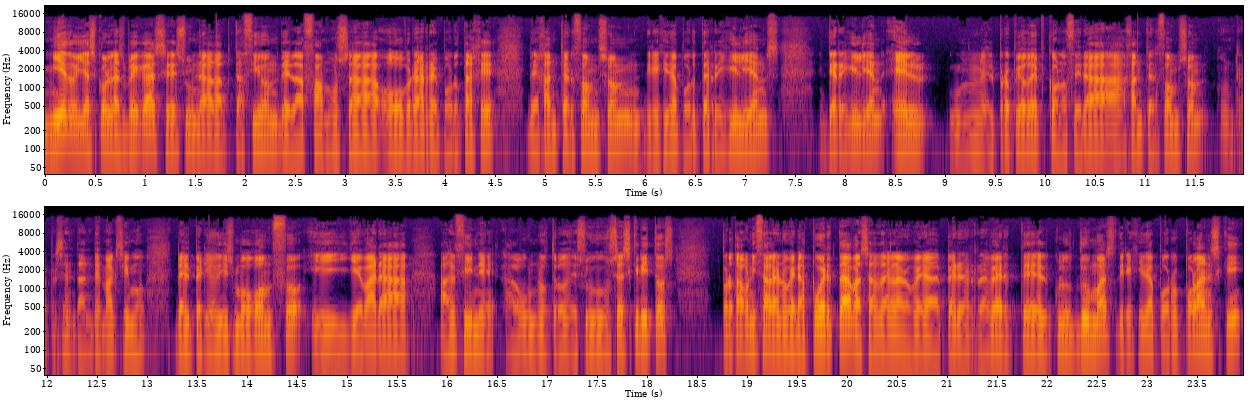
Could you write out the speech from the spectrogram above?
Miedo y asco en Las Vegas es una adaptación de la famosa obra reportaje de Hunter Thompson, dirigida por Terry Gilliam. Terry Gilliam, mm, el propio Depp conocerá a Hunter Thompson, un representante máximo del periodismo gonzo, y llevará al cine algún otro de sus escritos. Protagoniza La novena puerta, basada en la novela de Pérez Reverte, El Club Dumas, dirigida por Polanski,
